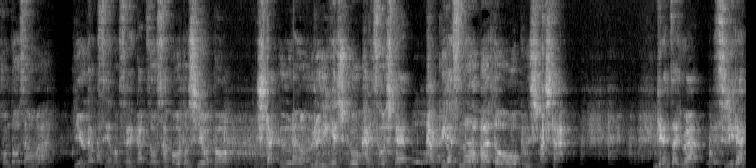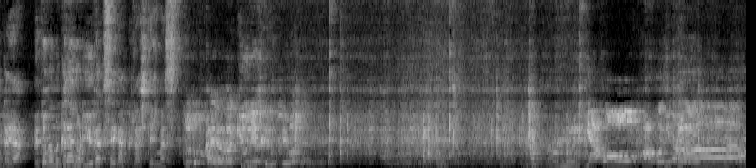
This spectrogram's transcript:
近藤さんは留学生の生活をサポートしようと自宅裏の古い下宿を改装して格安のアパートをオープンしました。現在はスリランカやベトナムからの留学生が暮らしています。ちょっと会話が急ですけどすいませんヤッホーこんにちは。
